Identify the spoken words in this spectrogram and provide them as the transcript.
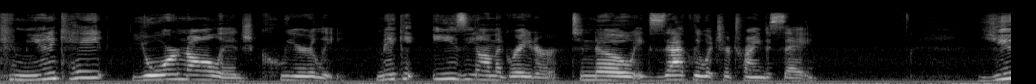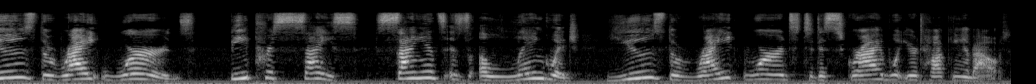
Communicate your knowledge clearly. Make it easy on the grader to know exactly what you're trying to say. Use the right words. Be precise. Science is a language. Use the right words to describe what you're talking about.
